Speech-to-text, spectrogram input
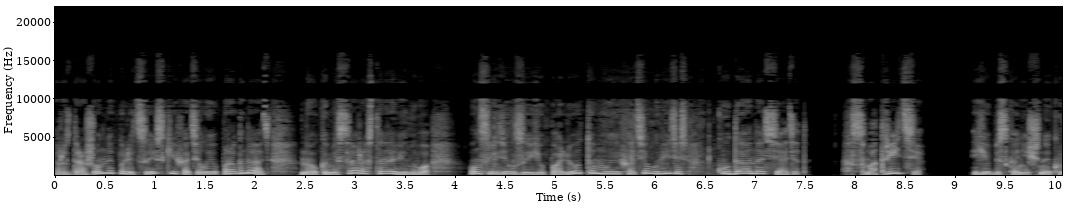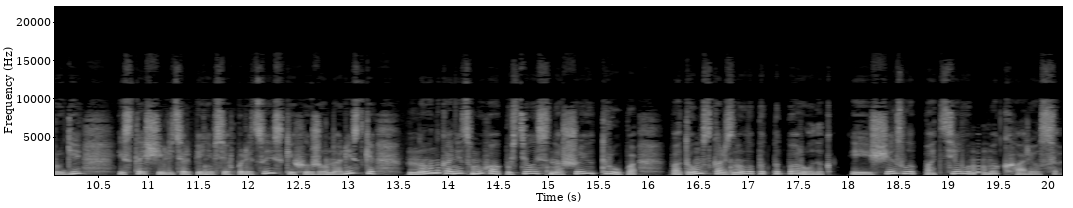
Раздраженный полицейский хотел ее прогнать, но комиссар остановил его. Он следил за ее полетом и хотел увидеть, куда она сядет. «Смотрите!» Ее бесконечные круги истощили терпение всех полицейских и журналистки, но, наконец, муха опустилась на шею трупа, потом скользнула под подбородок и исчезла под телом Макхариуса.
